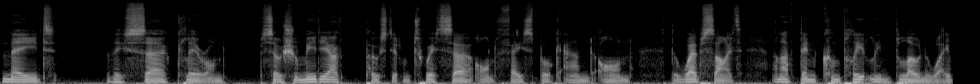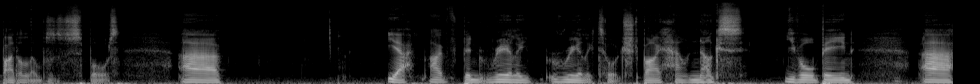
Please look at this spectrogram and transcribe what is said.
made this uh, clear on social media. I've posted on Twitter, on Facebook, and on the website, and I've been completely blown away by the levels of support. Uh, yeah, I've been really, really touched by how nugs you've all been. Uh,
